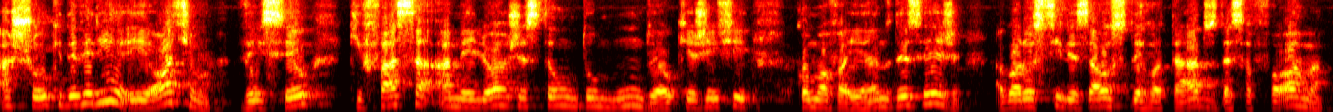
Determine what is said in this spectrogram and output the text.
achou que deveria, e ótimo, venceu, que faça a melhor gestão do mundo, é o que a gente, como havaiano, deseja. Agora, hostilizar os derrotados dessa forma,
